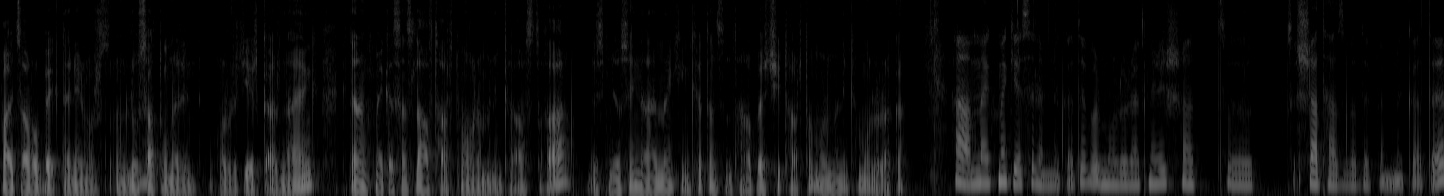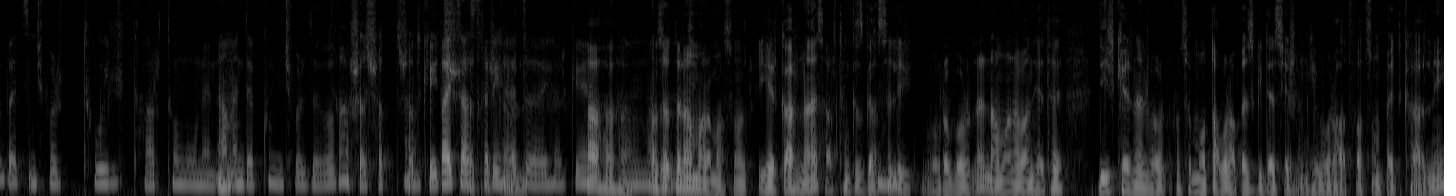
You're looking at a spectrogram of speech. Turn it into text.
պայծառ օբյեկտներին, որ լուսատուներին, որ երկար նայենք, կտանանք մեկը sense լավ թարթում ուրեմն ինքը աստղա, իսկ մյուսին նայում ենք ինքը տենց ընդհանրապես չի թարթում, ուրեմն ինքը մոլորակ է։ Հա, մեկ-մեկ ես էլ եմ նկատել, որ մոլորակները շատ շատ հազվադեպ եմ նկատել, բայց ինչ որ թույլ թարթում ունեն ամեն դեպքում ինչ որ ձևով։ Հա, շատ շատ շատ քիչ։ Բայց աստղերի հետ իհարկե։ Հա, հա, հա։ Ոնց դրա համար եմ ասում, երկար նայես արդեն կզգաս էլի, որը որն է, նամանավանդ եթե դիրքերն էլ ոնց որ մոտավորապես գիտես երկնքի որ հատվածում պետք է լինի,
